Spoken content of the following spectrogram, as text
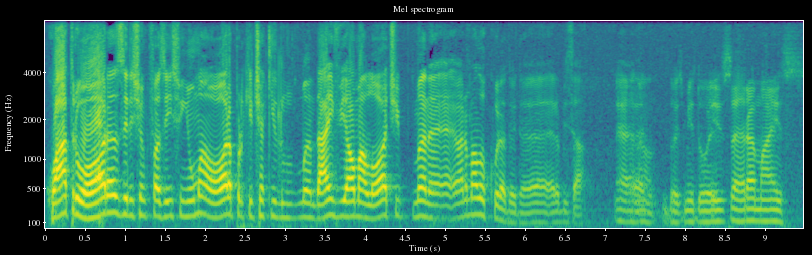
quatro horas, eles tinham que fazer isso em uma hora, porque tinha que mandar enviar uma lote. Mano, é- era uma loucura, doido, era, era bizarro. É, não, 2002 era mais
